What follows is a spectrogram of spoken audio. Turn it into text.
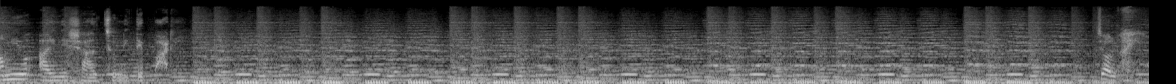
আমিও আইনের সাহায্য নিতে পারি। চল ভাই।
